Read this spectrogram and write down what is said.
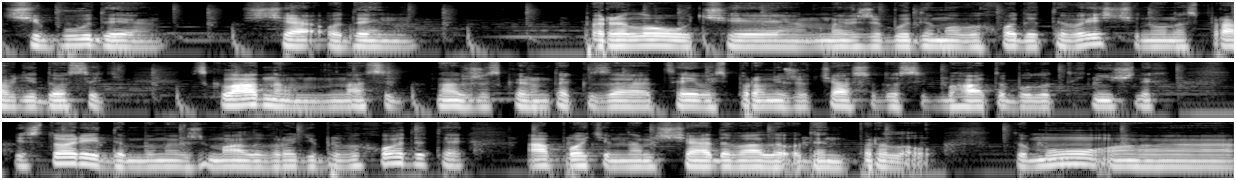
чи буде ще один перелоу, чи ми вже будемо виходити вище, ну насправді досить складно. У нас, у нас вже, скажімо так, за цей весь проміжок часу досить багато було технічних історій, де ми вже мали вроді би виходити, а потім нам ще давали один перелоу. Тому е,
